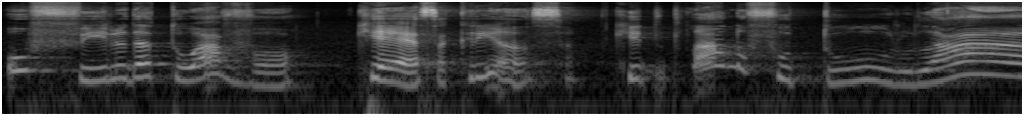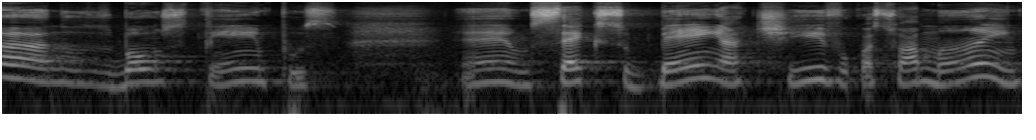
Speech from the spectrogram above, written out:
o filho da tua avó, que é essa criança. Que lá no futuro, lá nos bons tempos, é, um sexo bem ativo com a sua mãe,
